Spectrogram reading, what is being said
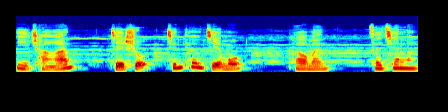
忆长安》，结束今天的节目，朋友们再见了。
